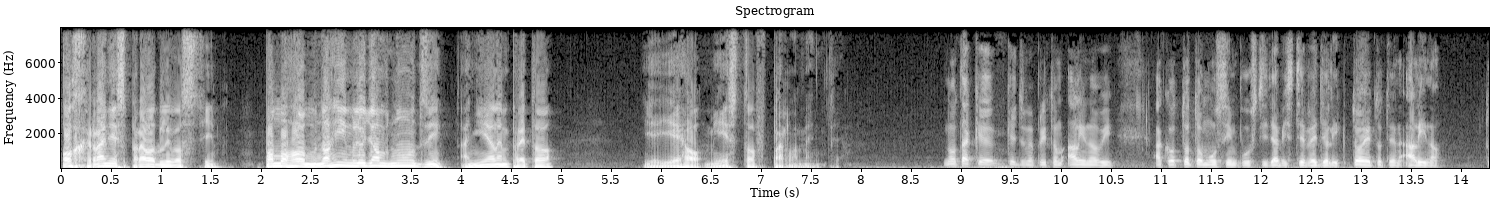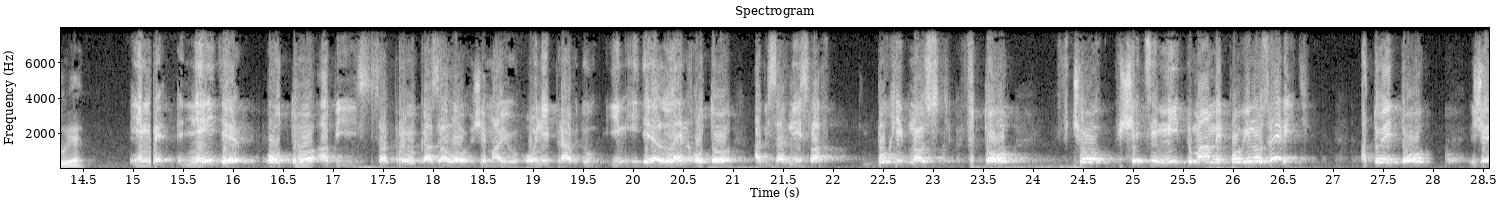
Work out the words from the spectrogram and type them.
ochrane spravodlivosti Pomohol mnohým ľuďom v núdzi a nie len preto je jeho miesto v parlamente. No tak eh, keď sme pri tom Alinovi, ako toto musím pustiť, aby ste vedeli, kto je to ten Alino. Tu je. Im nejde o to, aby sa preukázalo, že majú oni pravdu. Im ide len o to, aby sa vniesla pochybnosť v to, v čo všetci my tu máme povinnosť veriť. A to je to, že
